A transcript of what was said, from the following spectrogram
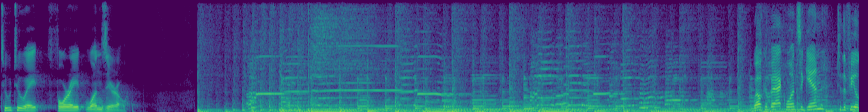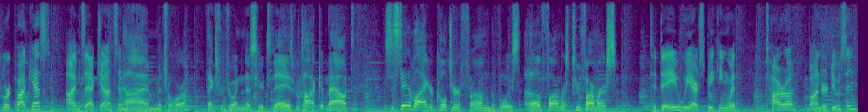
228 4810. Welcome back once again to the Fieldwork Podcast. I'm Zach Johnson. I'm Mitchell Hora. Thanks for joining us here today as we talk about sustainable agriculture from the voice of farmers to farmers. Today we are speaking with Tara Vander Dussen.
